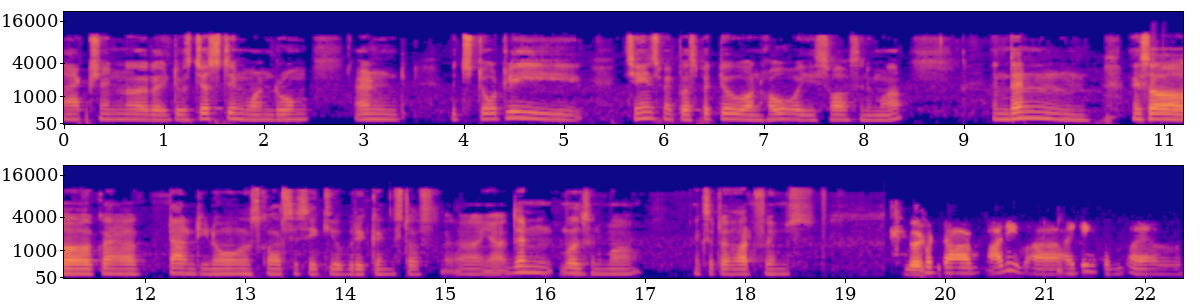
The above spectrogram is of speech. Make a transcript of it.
action it was just in one room and which totally change my perspective on how I saw cinema and then I saw uh, Tarantino, Kubrick and stuff then world cinema extra world films Good. But uh, Adi, uh, I think uh,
